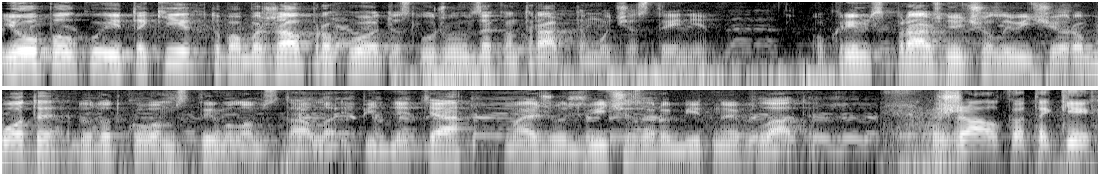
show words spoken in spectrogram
Є у полку і такі, хто побажав проходити службу за контрактом у частині. Окрім справжньої чоловічої роботи, додатковим стимулом стало і підняття майже удвічі заробітної плати. жалко таких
